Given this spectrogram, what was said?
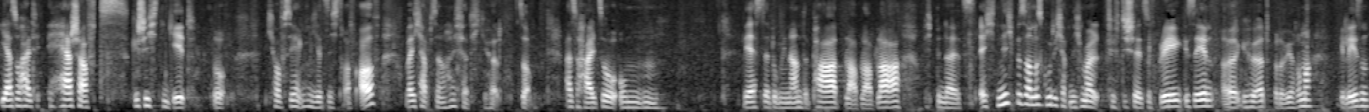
ja so halt Herrschaftsgeschichten geht. So. Ich hoffe, sie hängt mich jetzt nicht drauf auf, weil ich habe es ja noch nicht fertig gehört. So, also halt so um wer ist der dominante Part, bla bla bla. Ich bin da jetzt echt nicht besonders gut. Ich habe nicht mal Fifty Shades of Grey gesehen, äh, gehört oder wie auch immer, gelesen.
